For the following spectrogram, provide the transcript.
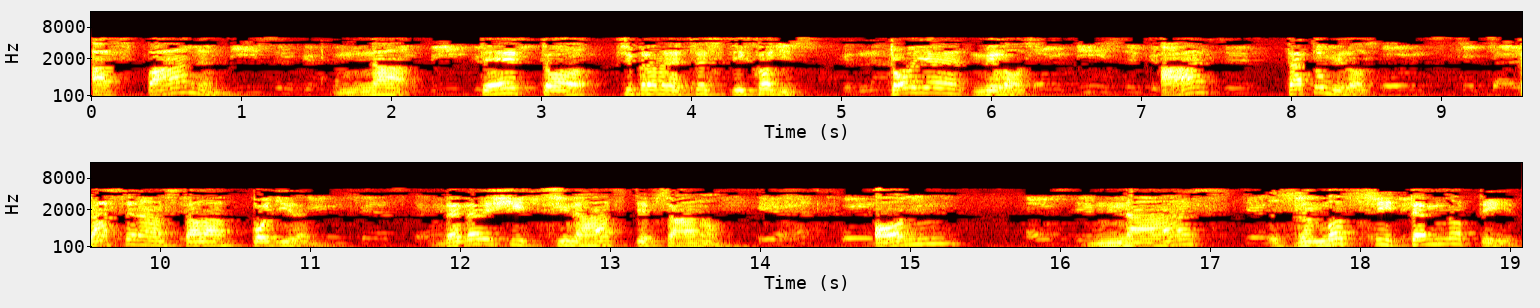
a s pánem na této připravené cesty chodit. To je milost. A tato milost, ta se nám stala podílem. Ve verši 13 je psáno, on nás z moci temnoty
